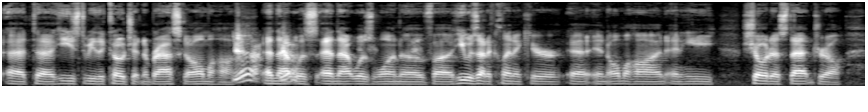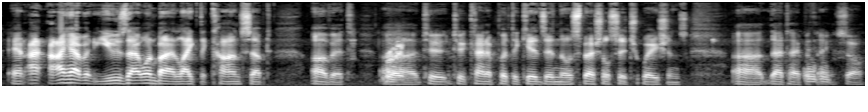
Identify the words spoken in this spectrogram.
at uh, he used to be the coach at Nebraska Omaha. Yeah, and that yeah. was and that was one of uh, he was at a clinic here at, in Omaha and, and, he showed us that drill. And I, I haven't used that one, but I like the concept of it uh, right. to to kind of put the kids in those special situations, uh, that type of mm-hmm. thing. So.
